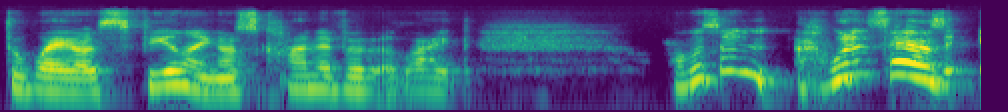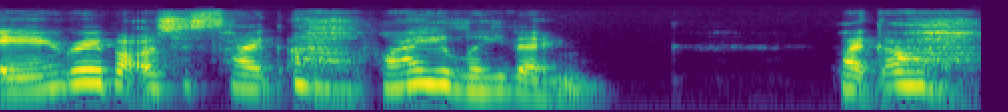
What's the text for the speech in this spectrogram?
the way I was feeling. I was kind of a bit like, I wasn't, I wouldn't say I was angry, but I was just like, oh, why are you leaving? Like, oh,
